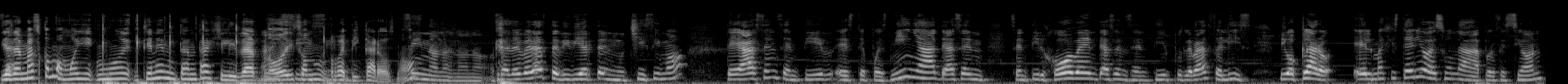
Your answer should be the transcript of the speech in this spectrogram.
Y además como muy, muy, tienen tanta agilidad, ¿no? y son repícaros, ¿no? Sí, no, no, no, no. O sea, de veras te divierten muchísimo te hacen sentir, este, pues niña, te hacen sentir joven, te hacen sentir, pues la verdad, feliz. Digo, claro, el magisterio es una profesión,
